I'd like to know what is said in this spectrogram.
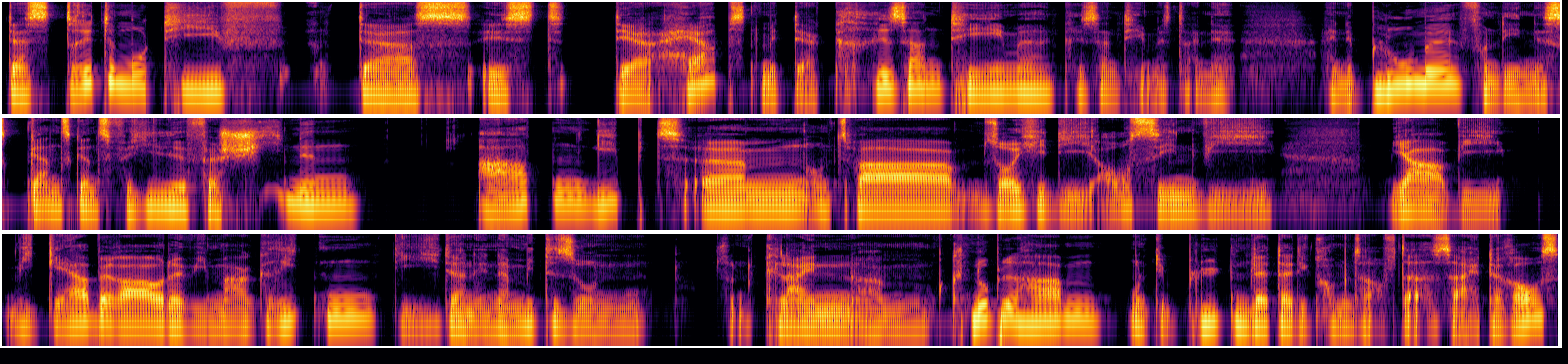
Das dritte Motiv, das ist der Herbst mit der Chrysantheme. Chrysantheme ist eine, eine Blume, von denen es ganz, ganz viele verschiedene Arten gibt. Ähm, und zwar solche, die aussehen wie, ja, wie, wie Gerbera oder wie Margeriten, die dann in der Mitte so einen, so einen kleinen ähm, Knubbel haben und die Blütenblätter, die kommen so auf der Seite raus.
